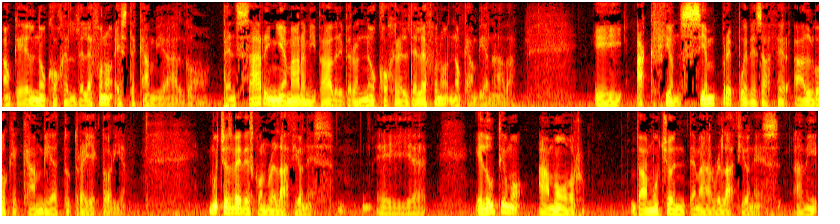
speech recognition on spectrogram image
aunque él no coge el teléfono, este cambia algo. Pensar en llamar a mi padre, pero no coger el teléfono, no cambia nada. Y acción, siempre puedes hacer algo que cambie tu trayectoria. Muchas veces con relaciones. Eh, el último amor va mucho en tema de relaciones. A mí,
